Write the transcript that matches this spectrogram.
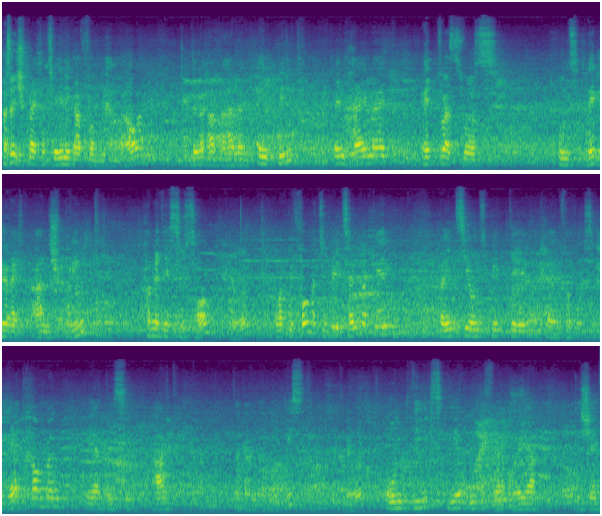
Also ich spreche jetzt weniger vom Herrn Bauer. Natürlich ein Highlight. Ein Bild, ein Highlight, etwas, was uns regelrecht anspringt. Kann ich das so sagen? Aber bevor wir zum Bild selber gehen, wenn Sie uns bitte erklären, von wo Sie herkommen, wer diese Art der Galerie ist und wie es ihr ungefähr euer Geschäft,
